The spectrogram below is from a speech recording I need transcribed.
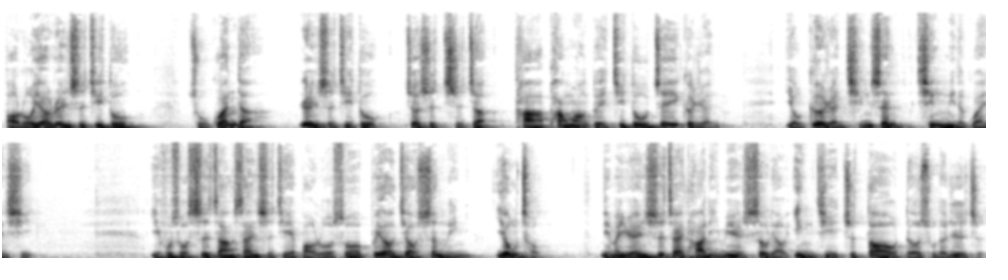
保罗要认识基督，主观的认识基督，这是指着他盼望对基督这一个人有个人情深亲密的关系。以弗所四章三十节，保罗说：“不要叫圣灵忧愁。”你们原是在他里面受了印记，直到得赎的日子。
